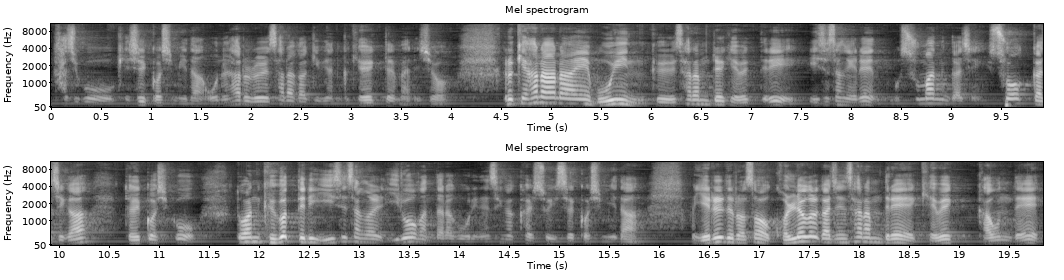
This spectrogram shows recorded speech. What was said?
가지고 계실 것입니다. 오늘 하루를 살아가기 위한 그 계획들 말이죠. 그렇게 하나하나에 모인 그 사람들의 계획들이 이 세상에는 뭐 수만 가지, 수억 가지가 될 것이고 또한 그것들이 이 세상을 이루어 간다라고 우리는 생각할 수 있을 것입니다. 예를 들어서 권력을 가진 사람들의 계획 가운데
